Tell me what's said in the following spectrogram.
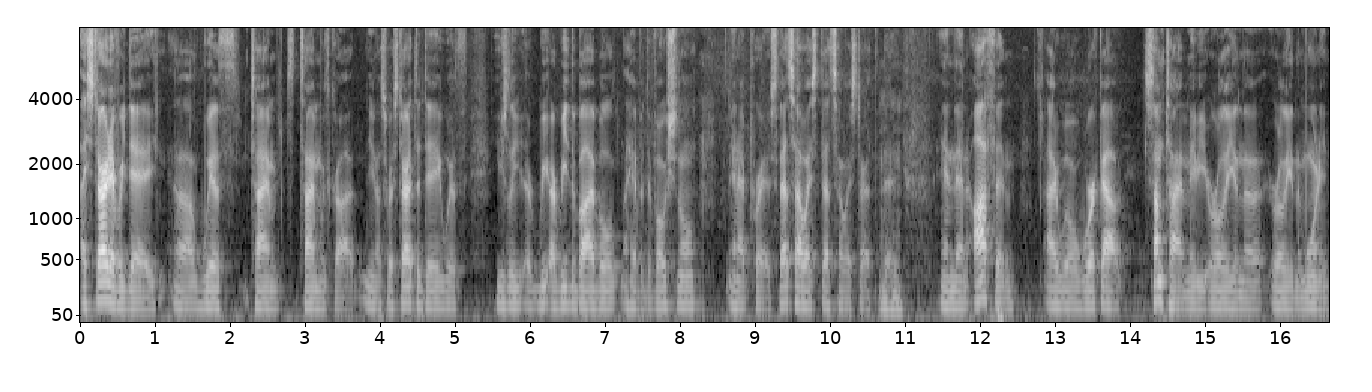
I start every day uh, with time time with God. You know, so I start the day with usually I, re- I read the Bible, I have a devotional, and I pray. So that's how I that's how I start the day. Mhm. And then often I will work out sometime, maybe early in the early in the morning.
